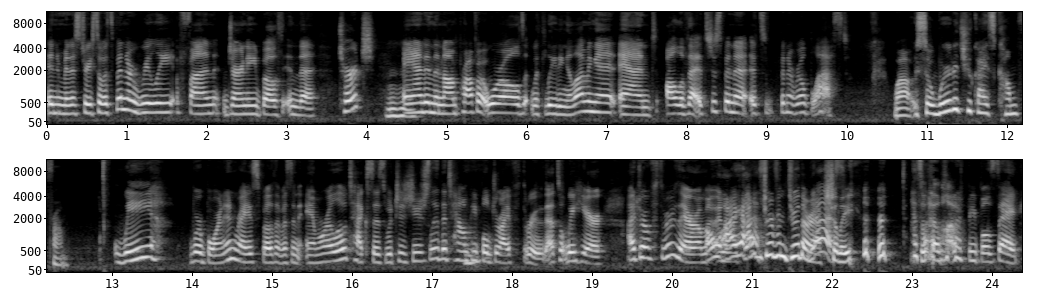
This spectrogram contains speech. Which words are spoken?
in ministry. So it's been a really fun journey, both in the church mm-hmm. and in the nonprofit world with leading and loving it and all of that. It's just been a, it's been a real blast. Wow. So where did you guys come from? We were born and raised, both of us in Amarillo, Texas, which is usually the town mm-hmm. people drive through. That's what we hear. I drove through there. on my- Oh, I'm I, like, I've driven through there Yes. actually. That's what a lot of people say.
